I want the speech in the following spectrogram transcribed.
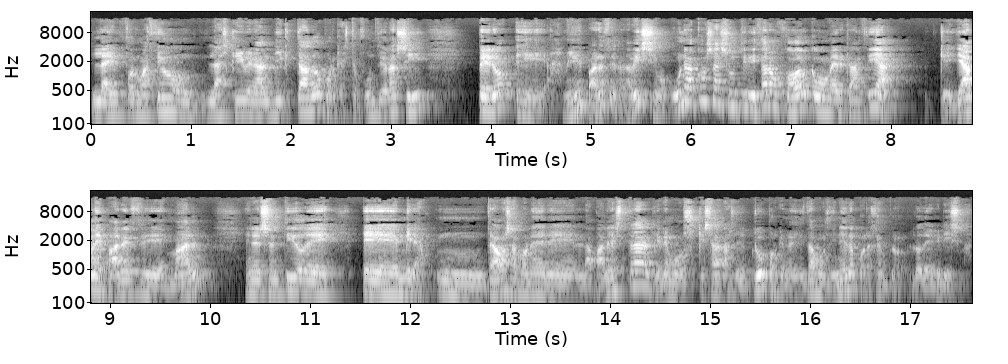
la información la escriben al dictado, porque esto funciona así, pero eh, a mí me parece gravísimo. Una cosa es utilizar a un jugador como mercancía, que ya me parece mal, en el sentido de eh, mira, mm, te vamos a poner en la palestra, queremos que salgas del club porque necesitamos dinero, por ejemplo, lo de Grisman.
